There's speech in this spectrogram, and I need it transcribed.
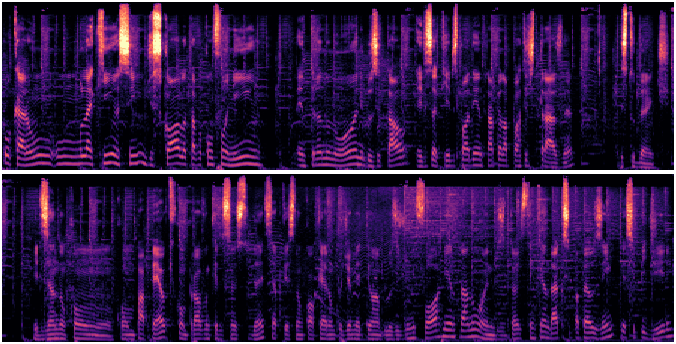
Pô, cara, um, um molequinho, assim, de escola, tava com foninho, entrando no ônibus e tal. Eles aqui, eles podem entrar pela porta de trás, né? Estudante. Eles andam com, com um papel que comprovam que eles são estudantes, né? Porque senão qualquer um podia meter uma blusa de uniforme e entrar no ônibus. Então eles têm que andar com esse papelzinho, porque se pedirem,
